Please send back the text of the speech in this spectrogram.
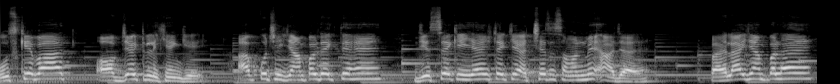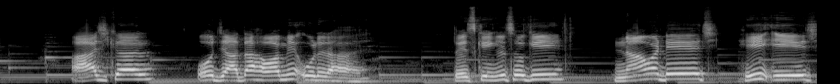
उसके बाद ऑब्जेक्ट लिखेंगे। अब कुछ एग्ज़ाम्पल देखते हैं, जिससे कि यह स्ट्रक्चर अच्छे से समझ में आ जाए। पहला एग्ज़ाम्पल है आजकल वो ज़्यादा हवा में उड़ रहा है। तो इसकी इंग्लिश होगी nowadays he is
